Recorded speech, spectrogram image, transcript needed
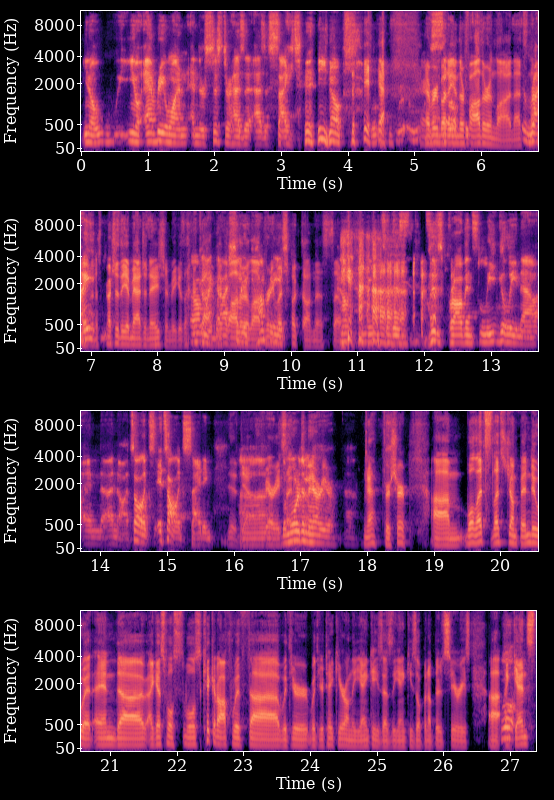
you know, we, you know, everyone and their sister has a as a site. you know, yeah. Everybody So and their father-in-law, and that's not Right? even a stretch of the imagination because I've Oh got my, so many father-in-law pretty much hooked on this. So com- coming into this, this province legally now, and uh, no, it's all ex- it's all exciting. yeah, Uh, very the more the merrier. Uh, Yeah, for sure. Um, well, let's let's jump into it, and uh, I guess we'll we'll kick it off with uh, with your with your take here on the Yankees as the Yankees open up their series uh, Well- against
